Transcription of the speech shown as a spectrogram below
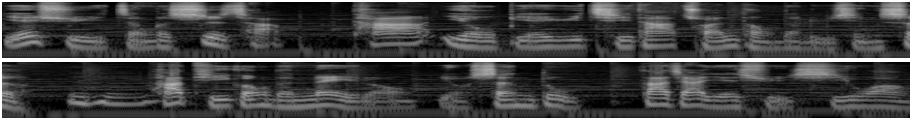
也许整个市场。它有别于其他传统的旅行社，嗯哼，它提供的内容有深度，大家也许希望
